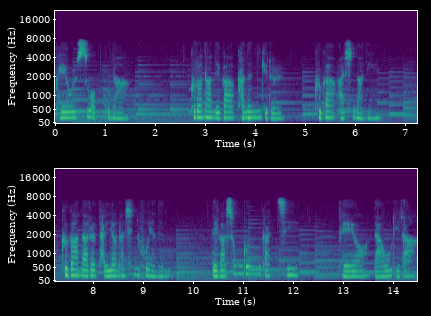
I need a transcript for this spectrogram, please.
배울 수 없구나. 그러나 내가 가는 길을 그가 아시나니 그가 나를 단련하신 후에는 내가 순금같이 되어 나오리라.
